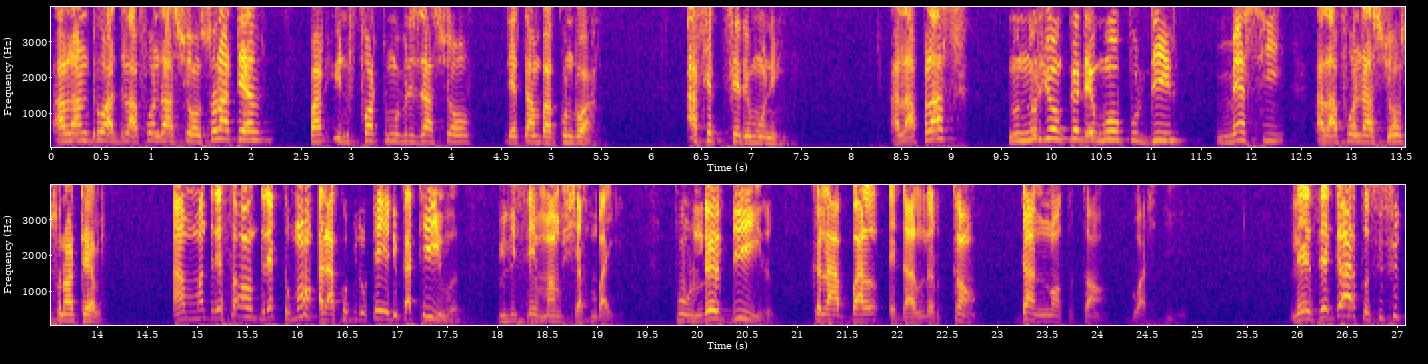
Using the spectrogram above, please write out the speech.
à l'endroit de la Fondation Sonatel par une forte mobilisation des Tambacoundois à cette cérémonie. À la place, nous n'aurions que des mots pour dire merci à la Fondation Sonatel. En m'adressant directement à la communauté éducative du lycée Mam Mbaye, pour leur dire que la balle est dans leur camp, dans notre camp, dois-je dire. Les égards que suscite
